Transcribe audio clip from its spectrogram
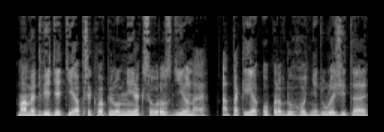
Máme dvě děti a překvapilo mě, jak jsou rozdílné. A taky je opravdu hodně důležité,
